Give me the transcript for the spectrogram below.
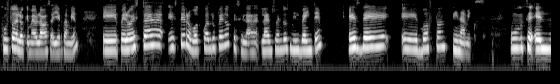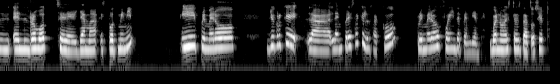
justo de lo que me hablabas ayer también, eh, pero esta, este robot cuadrúpedo que se la, lanzó en 2020 es de eh, Boston Dynamics. El, el, robot se llama Spot Mini Y primero, yo creo que la, la empresa que lo sacó primero fue independiente. Bueno, este es dato cierto.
